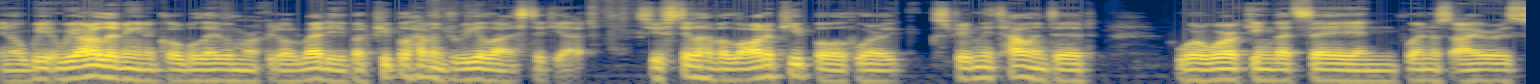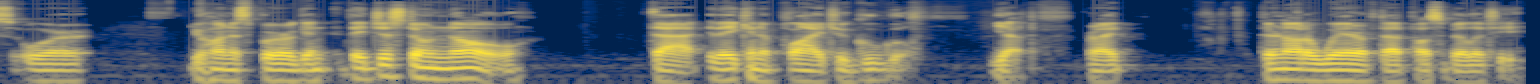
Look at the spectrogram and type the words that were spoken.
You know, we, we are living in a global labor market already, but people haven't realized it yet. So you still have a lot of people who are extremely talented who are working, let's say, in Buenos Aires or Johannesburg, and they just don't know that they can apply to Google yet, right? They're not aware of that possibility,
